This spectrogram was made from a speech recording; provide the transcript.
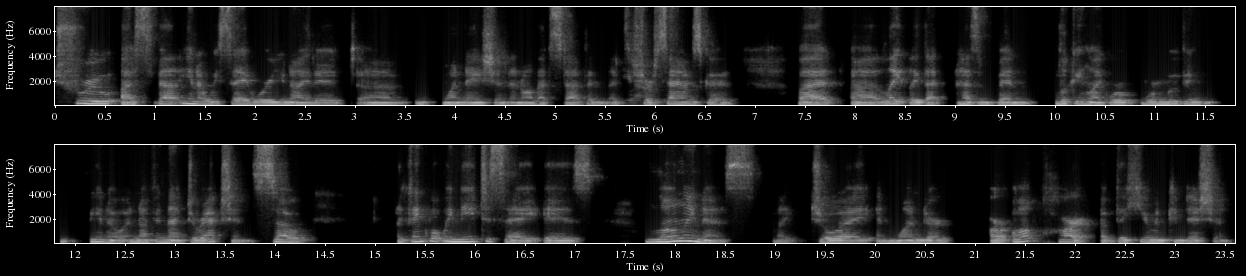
true us value. you know we say we're united uh, one nation and all that stuff and it yeah. sure sounds good but uh, lately that hasn't been looking like we're we're moving you know enough in that direction so i think what we need to say is loneliness like joy and wonder are all part of the human condition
